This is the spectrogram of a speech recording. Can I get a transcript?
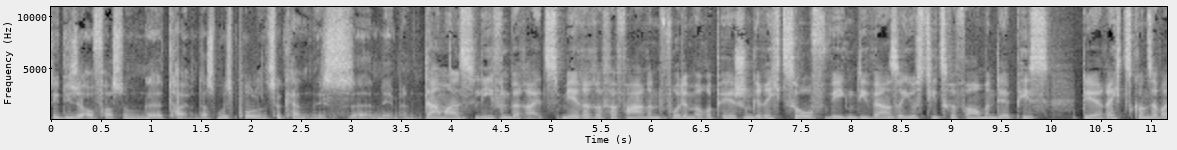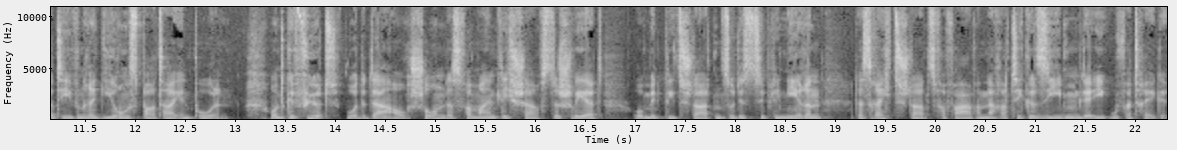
die diese Auffassung äh, teilen. Das muss Polen zur Kenntnis äh, nehmen. Damals liefen bereits mehrere Verfahren vor dem Europäischen Gerichtshof wegen diverser Justizreformen der PIS, der rechtskonservativen Regierungspartei in Polen. Und geführt wurde da auch schon das vermeintlich schärfste Schwert, um Mitgliedstaaten zu disziplinieren, das Rechtsstaatsverfahren nach Artikel 7 der EU-Verträge.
